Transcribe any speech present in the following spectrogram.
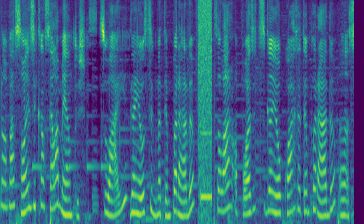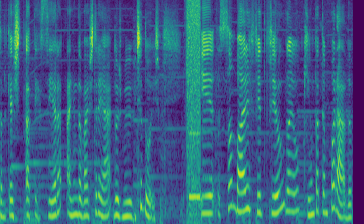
Renovações e cancelamentos. Swai ganhou segunda temporada. Solar Opposites ganhou quarta temporada, ah, sendo que a terceira ainda vai estrear em 2022. E Somebody Fit Phil ganhou quinta temporada.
